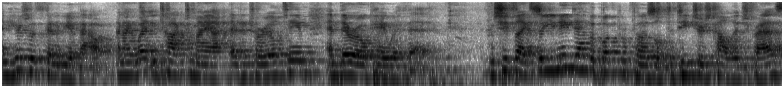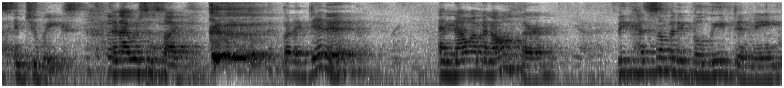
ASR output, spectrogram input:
and here's what it's going to be about. And I went and talked to my editorial team, and they're okay with it. And she's like, so you need to have a book proposal to Teachers College Press in two weeks. And I was just like, but I did it, and now I'm an author because somebody believed in me,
